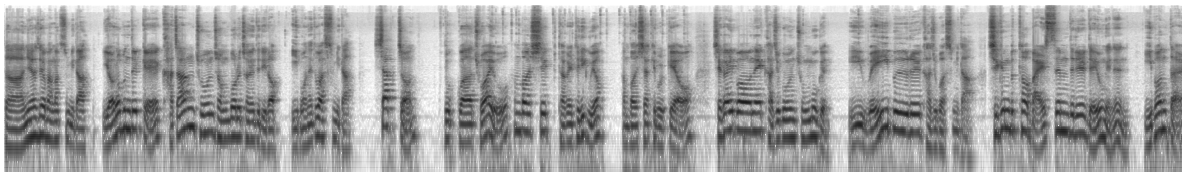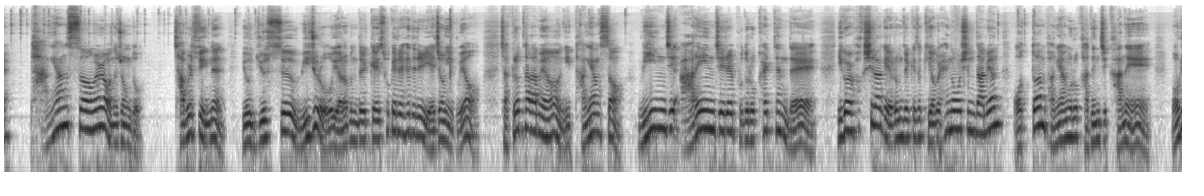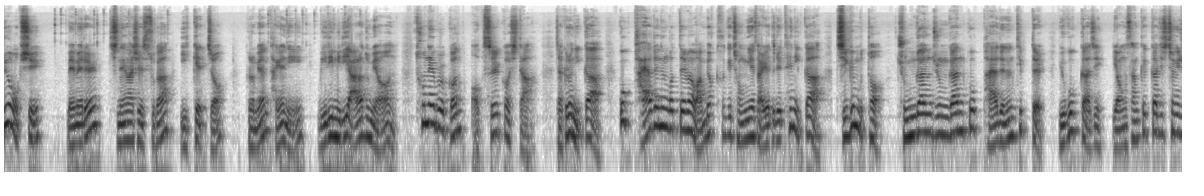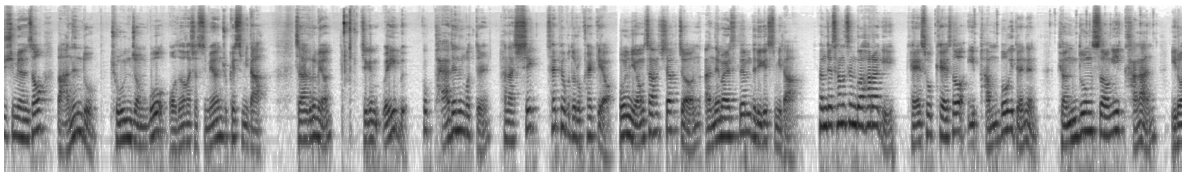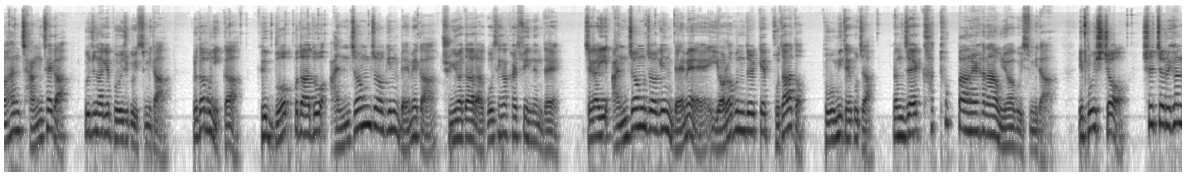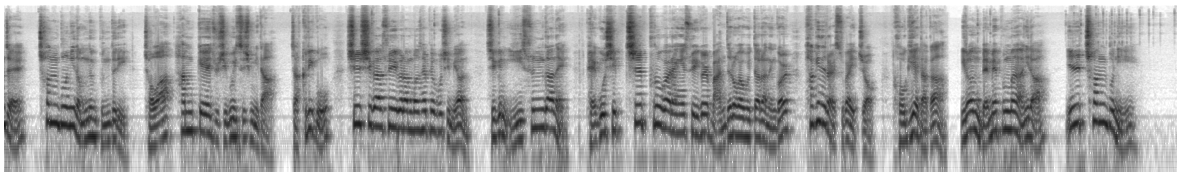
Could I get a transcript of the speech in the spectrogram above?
자, 안녕하세요. 반갑습니다. 여러분들께 가장 좋은 정보를 전해드리러 이번에도 왔습니다. 시작 전 구독과 좋아요 한 번씩 부탁을 드리고요. 한번 시작해 볼게요. 제가 이번에 가지고 온 종목은 이 웨이브를 가지고 왔습니다. 지금부터 말씀드릴 내용에는 이번 달 방향성을 어느 정도 잡을 수 있는 요 뉴스 위주로 여러분들께 소개를 해드릴 예정이고요. 자, 그렇다면 이 방향성 위인지 아래인지를 보도록 할 텐데 이걸 확실하게 여러분들께서 기억을 해 놓으신다면 어떤 방향으로 가든지 간에 어려움 없이 매매를 진행하실 수가 있겠죠. 그러면 당연히 미리미리 알아두면 손해볼 건 없을 것이다. 자, 그러니까 꼭 봐야 되는 것들만 완벽하게 정리해서 알려드릴 테니까 지금부터 중간중간 꼭 봐야 되는 팁들, 요거까지 영상 끝까지 시청해 주시면서 많은 도움, 좋은 정보 얻어가셨으면 좋겠습니다. 자, 그러면 지금 웨이브 꼭 봐야 되는 것들 하나씩 살펴보도록 할게요. 본 영상 시작 전 안내 말씀 드리겠습니다. 현재 상승과 하락이 계속해서 이 반복이 되는 변동성이 강한 이러한 장세가 꾸준하게 보여지고 있습니다. 그러다 보니까 그 무엇보다도 안정적인 매매가 중요하다라고 생각할 수 있는데 제가 이 안정적인 매매에 여러분들께 보다 더 도움이 되고자 현재 카톡방을 하나 운영하고 있습니다. 이 보이시죠? 실제로 현재 천 분이 넘는 분들이 저와 함께 해주시고 있으십니다. 자, 그리고 실시간 수익을 한번 살펴보시면 지금 이 순간에 157%가량의 수익을 만들어가고 있다는 걸 확인을 할 수가 있죠. 거기에다가 이런 매매뿐만 아니라 1,000분이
